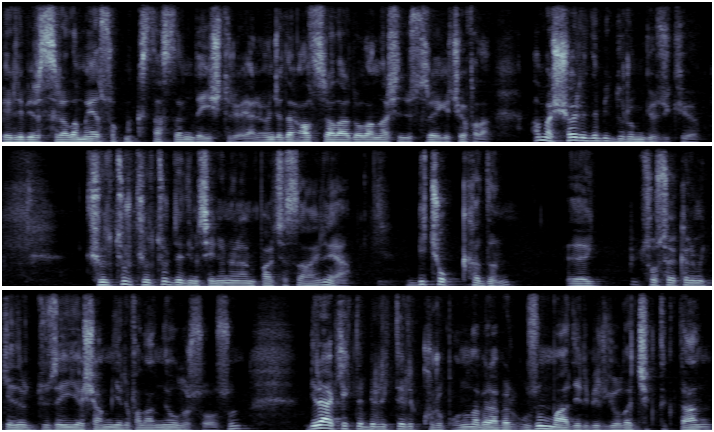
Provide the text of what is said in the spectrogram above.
belli bir sıralamaya sokma kıstaslarını değiştiriyor. Yani önceden alt sıralarda olanlar şimdi üst sıraya geçiyor falan. Ama şöyle de bir durum gözüküyor. Kültür kültür dediğim şeyin önemli parçası aile ya. Birçok kadın e, sosyoekonomik gelir düzeyi, yaşam yeri falan ne olursa olsun bir erkekle birliktelik kurup onunla beraber uzun vadeli bir yola çıktıktan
